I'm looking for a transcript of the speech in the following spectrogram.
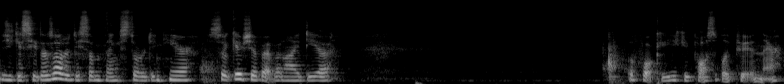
As you can see there's already some things stored in here so it gives you a bit of an idea of what you could possibly put in there.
